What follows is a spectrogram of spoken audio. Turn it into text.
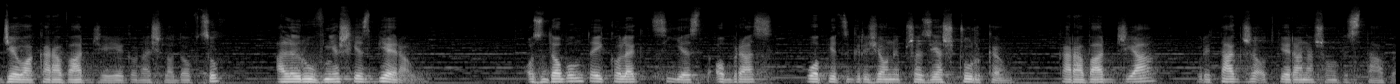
dzieła Caravaggia i jego naśladowców, ale również je zbierał. Ozdobą tej kolekcji jest obraz Chłopiec gryziony przez jaszczurkę Caravaggia, który także otwiera naszą wystawę.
